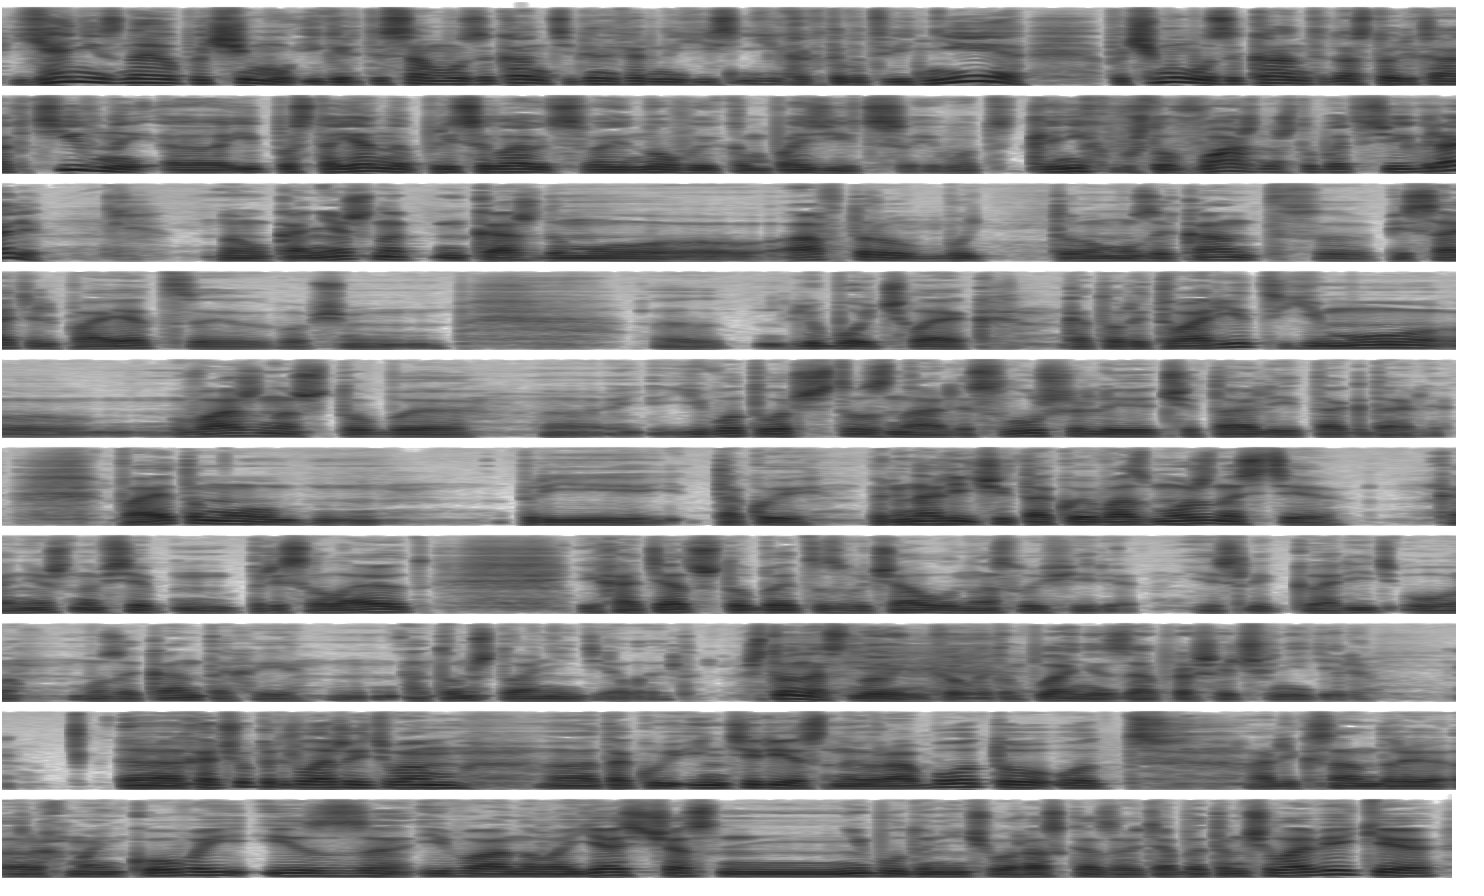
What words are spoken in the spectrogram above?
Я не знаю почему. Игорь, ты сам музыкант, тебе, наверное, как-то вот виднее. Почему музыканты настолько активны э, и постоянно присылают свои новые композиции? Вот для них что, важно, чтобы это все играли? Ну, конечно, каждому автору, будь то музыкант, писатель, поэт, э, в общем, Э, любой человек, который творит, ему э, важно, чтобы его творчество знали, слушали, читали и так далее. Поэтому при, такой, при наличии такой возможности, конечно, все присылают и хотят, чтобы это звучало у нас в эфире, если говорить о музыкантах и о том, что они делают. Что у нас новенького в этом плане за прошедшую неделю? Э, хочу предложить вам э, такую интересную работу от Александры Рахманьковой из Иванова. Я сейчас не буду ничего рассказывать об этом человеке.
